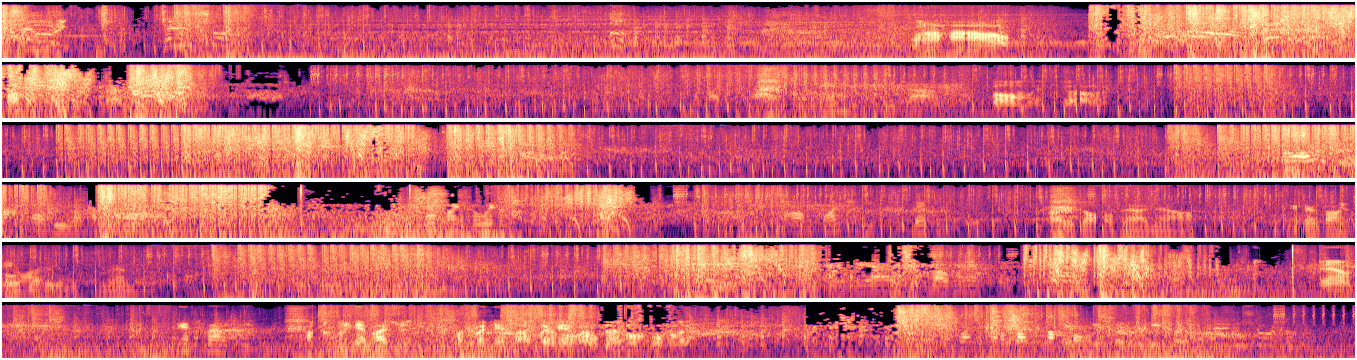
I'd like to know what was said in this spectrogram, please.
Wow. Good job. Oh my god. Oh. Oh. Um. Oh, it's all bad now. Marathon cold blooded and commando. Okay, we have 12 minutes. Damn. Yes, 12 people. I can't buy shit. I can't buy shit. I can't buy thermal, hopefully.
